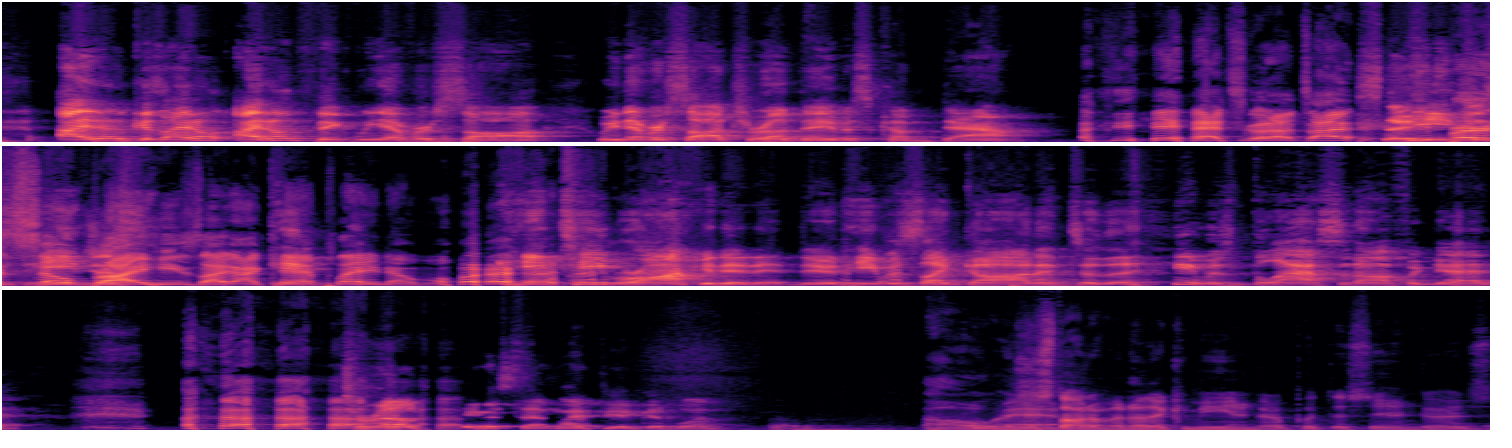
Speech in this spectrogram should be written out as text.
I don't because I don't I don't think we ever saw we never saw Terrell Davis come down. yeah, That's what I'm talking. So he, he burned just- so he bright. just- he's like, I can't he- play no more. He team rocketed it, dude. He was like gone into the he was blasting off again. Terrell Davis, that might be a good one. oh Oh, I man. just thought of another comedian. Gotta put this in, guys.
